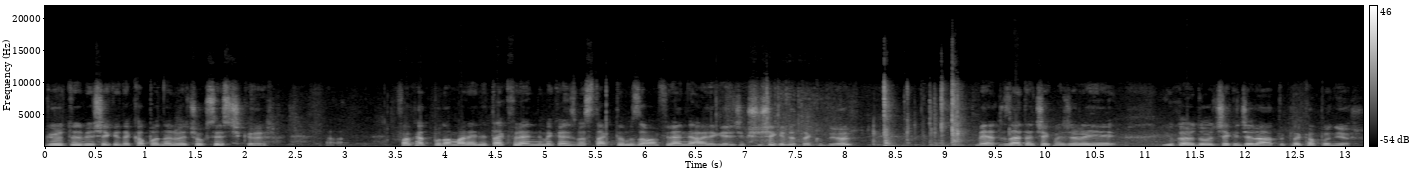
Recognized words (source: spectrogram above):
Gürültülü bir şekilde kapanır ve çok ses çıkarır. Fakat buna Marelli tak frenli mekanizması taktığımız zaman frenli hale gelecek. Şu şekilde takılıyor. Ve zaten çekmece rayı yukarı doğru çekince rahatlıkla kapanıyor.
